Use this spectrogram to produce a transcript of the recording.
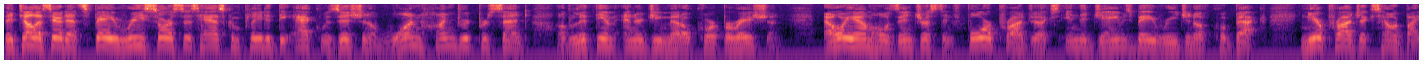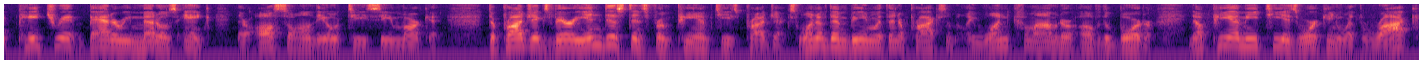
They tell us here that Spey Resources has completed the acquisition of 100% of Lithium Energy Metal Corporation. LEM holds interest in four projects in the James Bay region of Quebec, near projects held by Patriot Battery Metals Inc. They're also on the OTC market. The projects vary in distance from PMT's projects, one of them being within approximately one kilometer of the border. Now, PMET is working with rock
